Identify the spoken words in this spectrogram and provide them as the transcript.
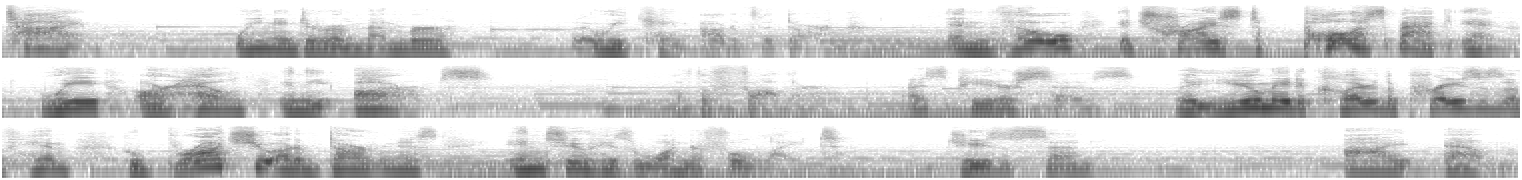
time, we need to remember that we came out of the dark. And though it tries to pull us back in, we are held in the arms of the Father. As Peter says, that you may declare the praises of him who brought you out of darkness into his wonderful light. Jesus said, I am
